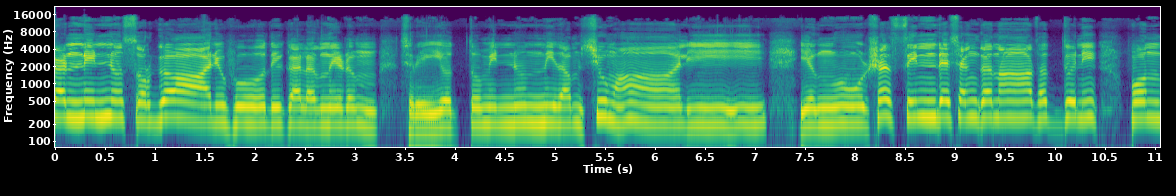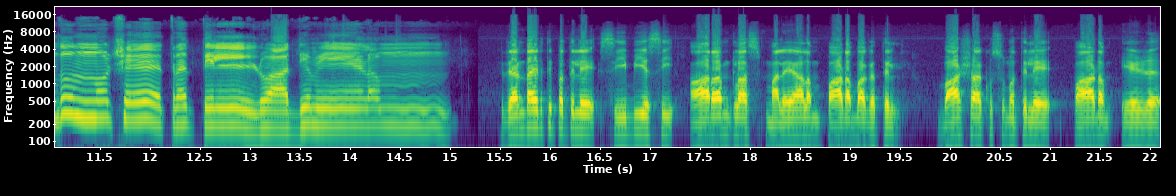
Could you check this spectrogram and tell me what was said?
കണ്ണിന്നു സ്വർഗാനുഭൂതി കലർന്നിടും ശ്രീയൊത്തുമിന്നുന്നിതംശുമാലി എങ്ങൂഷസിന്റെ ശംഖനാഥധ്വനി പൊന്തുന്നു ക്ഷേത്രത്തിൽ വാദ്യമേളം. രണ്ടായിരത്തി പത്തിലെ സി ബി എസ് ഇ ആറാം ക്ലാസ് മലയാളം പാഠഭാഗത്തിൽ ഭാഷാകുസുമത്തിലെ പാഠം ഏഴ്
